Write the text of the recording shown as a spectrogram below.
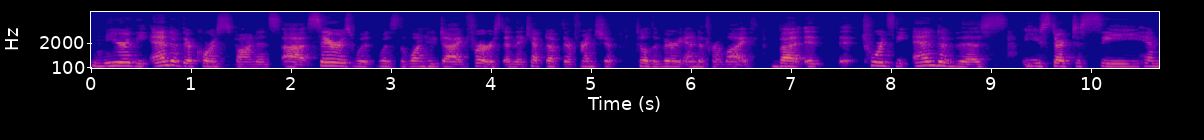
near the end of their correspondence, uh, Sayers w- was the one who died first, and they kept up their friendship till the very end of her life. But it, it, towards the end of this, you start to see him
